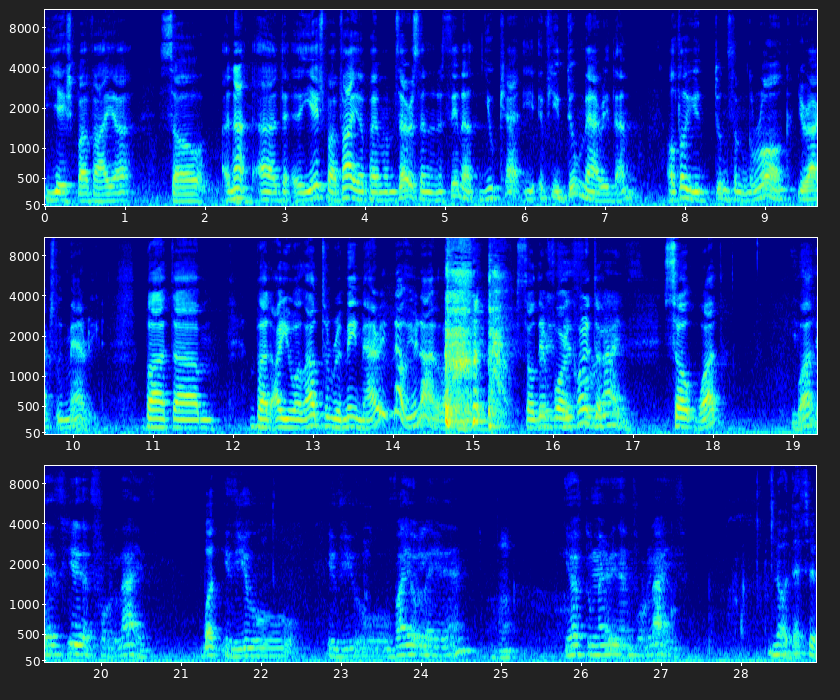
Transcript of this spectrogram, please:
Yesh Bavaya. So uh, not uh, the- Yesh Bavaya by mamzeris and a nesina. You can't if you do marry them, although you're doing something wrong, you're actually married. But um, but are you allowed to remain married? No, you're not allowed to remain married. So therefore, according for to life. so what It What? says here that for life, what if you if you violate them, Mhm. you have to marry them for life. No, that's a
